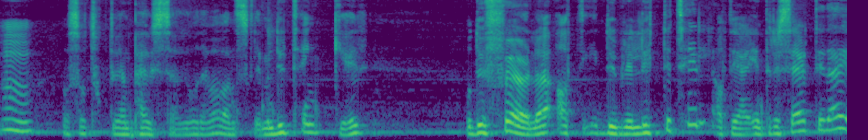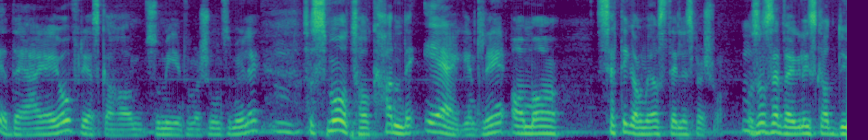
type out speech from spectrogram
Mm. Og så tok du en pause. Jo, det var vanskelig. Men du tenker, og du føler at du blir lyttet til, at de er interessert i deg. Og det er jeg jo, fordi jeg skal ha så mye informasjon som mulig. Så småtalk handler egentlig om å sette i gang med å stille spørsmål. Og så selvfølgelig skal du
